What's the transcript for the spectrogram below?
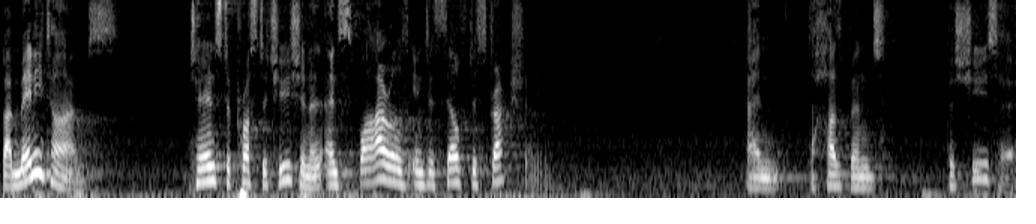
but many times. Turns to prostitution and, and spirals into self destruction. And the husband pursues her,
